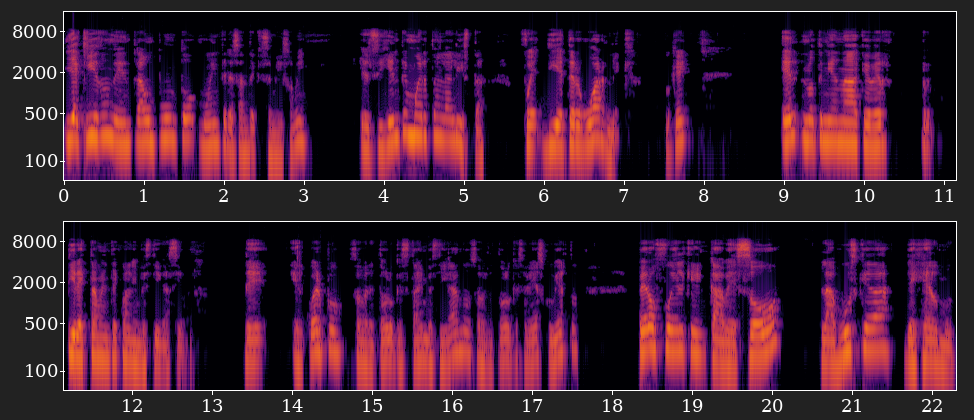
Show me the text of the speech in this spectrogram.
Y aquí es donde entra un punto muy interesante que se me hizo a mí. El siguiente muerto en la lista fue Dieter Warneck, ¿ok? Él no tenía nada que ver directamente con la investigación de el cuerpo, sobre todo lo que se estaba investigando, sobre todo lo que se había descubierto, pero fue el que encabezó la búsqueda de Helmut,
